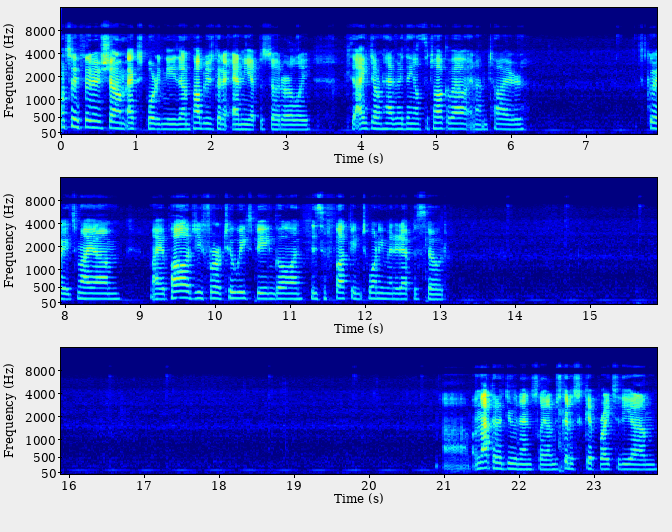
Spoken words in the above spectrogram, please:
Once I finish um, exporting these, I'm probably just going to end the episode early. Because I don't have anything else to talk about, and I'm tired. It's great. It's my, um, my apology for two weeks being gone. It's a fucking 20 minute episode. Um, I'm not gonna do an end slate. I'm just gonna skip right to the um,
